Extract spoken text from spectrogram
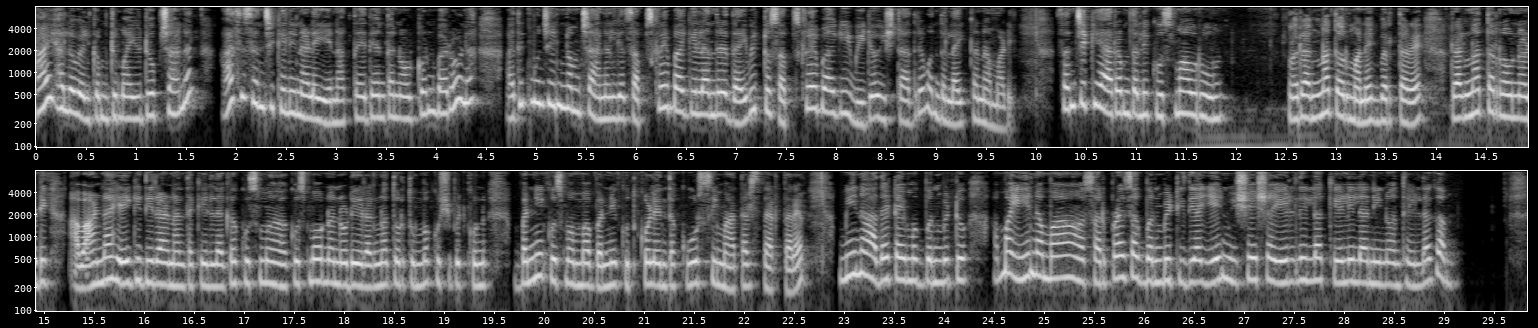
Hi hello welcome to my YouTube channel ಆಸೆ ಸಂಚಿಕೆಯಲ್ಲಿ ನಾಳೆ ಏನಾಗ್ತಾ ಇದೆ ಅಂತ ನೋಡ್ಕೊಂಡು ಬರೋಣ. ಅದಕ್ಕೆ ಮುಂಚೆ ಈಗ ನಮ್ಮ ಚಾನಲ್ಗೆ ಸಬ್ಸ್ಕ್ರೈಬ್ ಆಗಿಲ್ಲ ಅಂದರೆ ದಯವಿಟ್ಟು ಸಬ್ಸ್ಕ್ರೈಬ್ ಆಗಿ ವಿಡಿಯೋ ಇಷ್ಟ ಆದರೆ ಒಂದು ಲೈಕನ್ನು ಮಾಡಿ. ಸಂಚಿಕೆ ಆರಂಭದಲ್ಲಿ ಕುಸುಮ ಅವರು ರಂಗನಾಥ್ ಅವ್ರ ಮನೆಗೆ ಬರ್ತಾರೆ. ರಂಗನಾಥ್ ಅವ್ರು ನೋಡಿ, ಅವ ಅಣ್ಣ ಹೇಗಿದ್ದೀರಾ ಅಣ್ಣ? ಅಂತ ಕೇಳಿದಾಗ ಕುಸುಮ ಕುಸುಮ ಅವ್ರನ್ನ ನೋಡಿ ರಂಗನಾಥ್ ಅವ್ರು ತುಂಬ ಖುಷಿ ಬಿಟ್ಕೊಂಡು ಬನ್ನಿ ಕುಸುಮಮ್ಮ, ಬನ್ನಿ ಕುತ್ಕೊಳ್ಳಿ ಅಂತ ಕೂರಿಸಿ ಮಾತಾಡಿಸ್ತಾ ಇರ್ತಾರೆ. ಮೀನಾ ಅದೇ ಟೈಮಿಗೆ ಬಂದುಬಿಟ್ಟು, ಅಮ್ಮ, ಏನಮ್ಮ ಸರ್ಪ್ರೈಸಾಗಿ ಬಂದುಬಿಟ್ಟಿದ್ಯಾ? ಏನು ವಿಶೇಷ? ಹೇಳಲಿಲ್ಲ, ಕೇಳಿಲ್ಲ ನೀನು? ಅಂತ ಹೇಳಿದಾಗ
